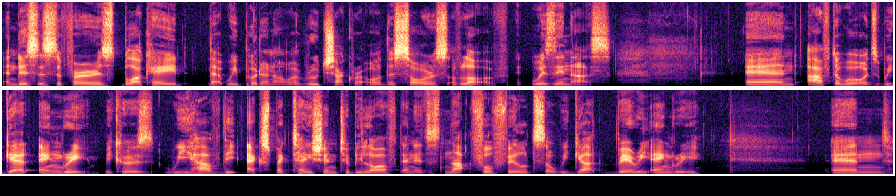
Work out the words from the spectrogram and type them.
And this is the first blockade that we put on our root chakra or the source of love within us. And afterwards, we get angry because we have the expectation to be loved and it's not fulfilled. So we got very angry. And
